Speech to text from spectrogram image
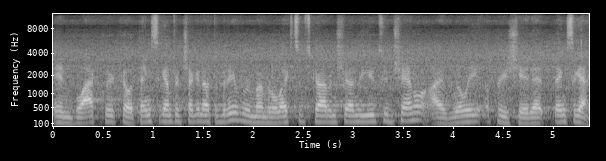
in black clear coat. Thanks again for checking out the video. Remember to like, subscribe, and share on the YouTube channel. I really appreciate it. Thanks again.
